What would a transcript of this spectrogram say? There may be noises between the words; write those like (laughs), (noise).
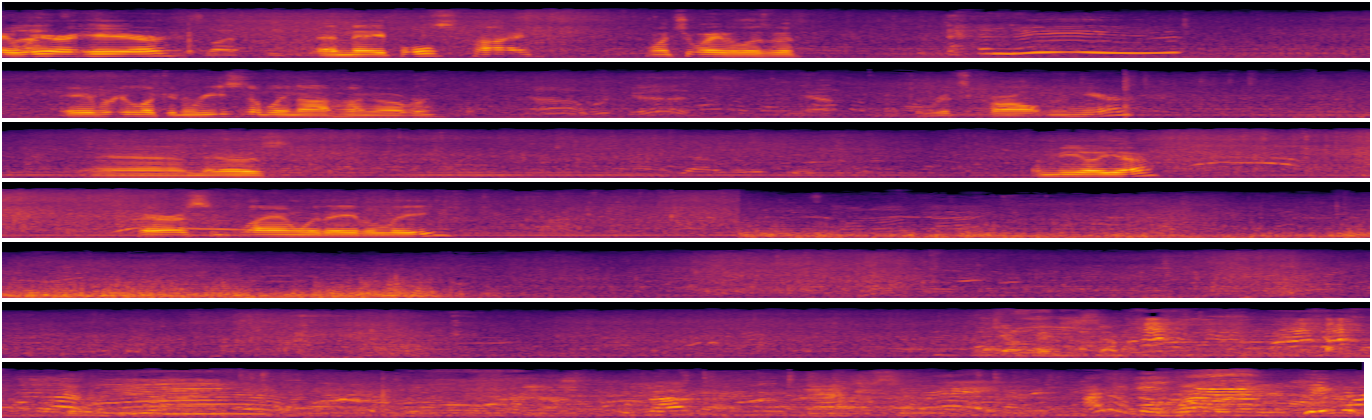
We are here in Naples. Hi. Why don't you wave, Elizabeth? Hello. Avery looking reasonably not hungover. Oh, we're good. Yeah. The Ritz Carlton here. And there's Amelia. Harrison playing with Ava Lee. Jump into something. I don't know what we're gonna do. People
